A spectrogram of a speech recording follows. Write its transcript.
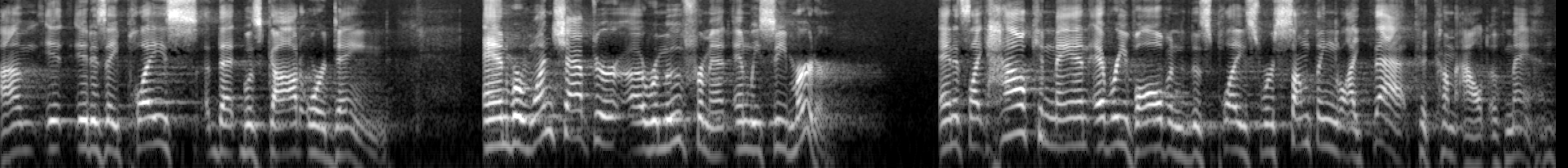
Um, it, it is a place that was God ordained. And we're one chapter uh, removed from it, and we see murder. And it's like, how can man ever evolve into this place where something like that could come out of man?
